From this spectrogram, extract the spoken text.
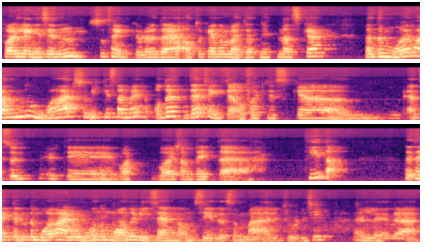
for lenge siden, så tenker du det at ok, nå møter jeg et nytt menneske. Men det må jo være noe her som ikke stemmer. Og det, det tenkte jeg jo faktisk eh, en stund ute i vår, vår sånn datetid, da. Jeg tenkte, men Det må jo være noe, nå må han jo vise en eller annen side som er utrolig kjip. Eller eh,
